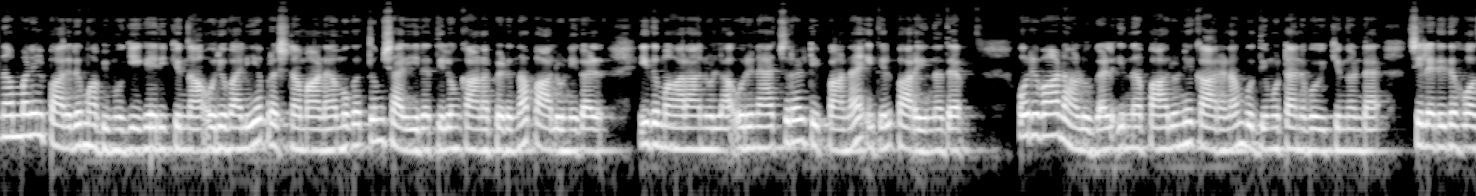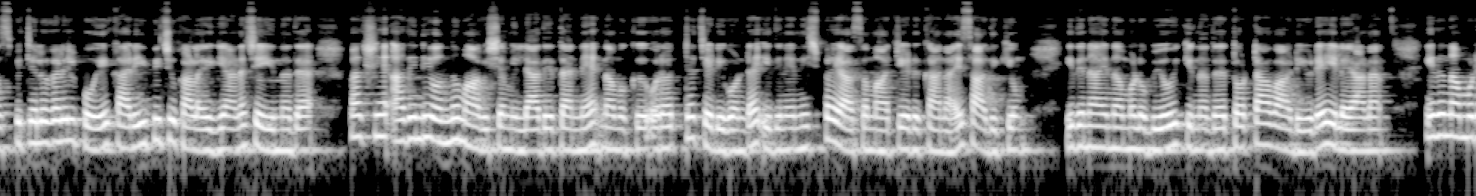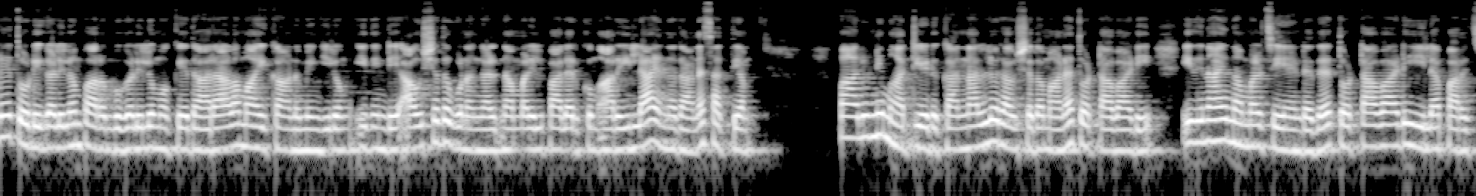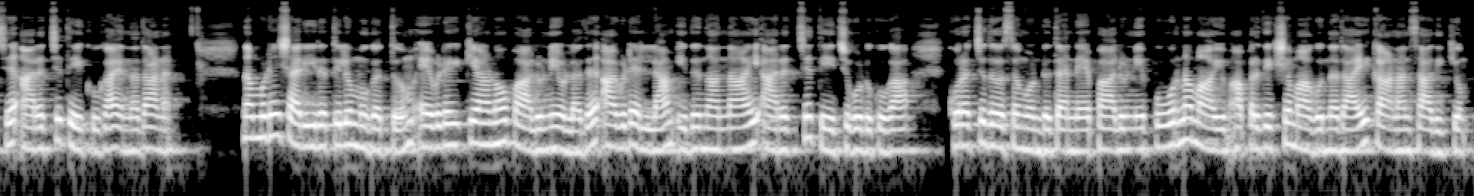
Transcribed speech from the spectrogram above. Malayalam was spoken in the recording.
നമ്മളിൽ പലരും അഭിമുഖീകരിക്കുന്ന ഒരു വലിയ പ്രശ്നമാണ് മുഖത്തും ശരീരത്തിലും കാണപ്പെടുന്ന പാലുണ്ണികൾ. ഇത് മാറാനുള്ള ഒരു നാച്ചുറൽ ടിപ്പാണ് ഇതിൽ പറയുന്നത്. ഒരുപാട് ആളുകൾ ഇന്ന് പാലുണ്ണി കാരണം ബുദ്ധിമുട്ട് അനുഭവിക്കുന്നുണ്ട്. ചിലരിത് ഹോസ്പിറ്റലുകളിൽ പോയി കരയിപ്പിച്ചു കളയുകയാണ് ചെയ്യുന്നത്. പക്ഷേ അതിന്റെ ഒന്നും ആവശ്യമില്ലാതെ തന്നെ നമുക്ക് ഒരൊറ്റ ചെടി കൊണ്ട് ഇതിനെ നിഷ്പ്രയാസം മാറ്റിയെടുക്കാനായി സാധിക്കും. ഇതിനായി നമ്മൾ ഉപയോഗിക്കുന്നത് തൊട്ടാവാടിയുടെ ഇലയാണ്. ഇത് നമ്മുടെ തൊടികളിലും പറമ്പുകളിലുമൊക്കെ ധാരാളമായി കാണുമെങ്കിലും ഇതിന്റെ ഔഷധ ഗുണങ്ങൾ നമ്മളിൽ പലർക്കും അറിയില്ല എന്നതാണ് സത്യം. പാലുണ്ണി മാറ്റിയെടുക്കാൻ നല്ലൊരു ഔഷധമാണ് തൊട്ടാവാടി. ഇതിനായി നമ്മൾ ചെയ്യേണ്ടത് തൊട്ടാവാടി ഇല പറിച്ച് അരച്ച് തേക്കുക എന്നതാണ്. നമ്മുടെ ശരീരത്തിലും മുഖത്തും എവിടെയൊക്കെയാണോ പാലുണ്ണിയുള്ളത് അവിടെയെല്ലാം ഇത് നന്നായി അരച്ച് തേച്ചു കൊടുക്കുക കുറച്ച് ദിവസം കൊണ്ട് തന്നെ പാലുണ്ണി പൂർണമായും അപ്രത്യക്ഷമാകുന്നതായി കാണാൻ സാധിക്കും.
